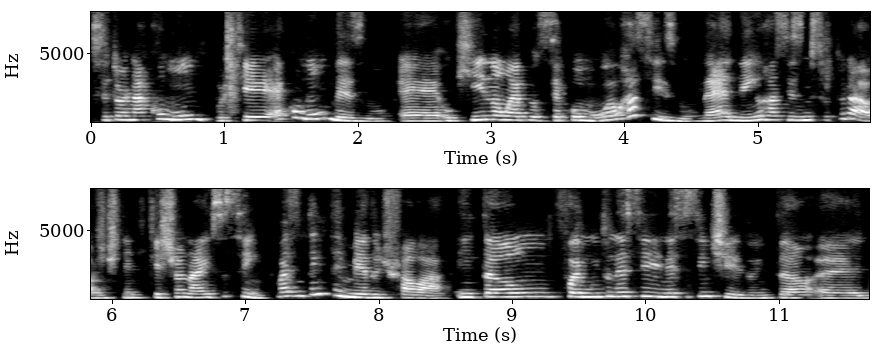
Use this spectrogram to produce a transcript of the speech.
se tornar comum, porque é comum mesmo. É, o que não é para ser comum é o racismo, né? Nem o racismo estrutural. A gente tem que questionar isso sim. Mas não tem que ter medo de falar. Então, foi muito nesse, nesse sentido. Então, é,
